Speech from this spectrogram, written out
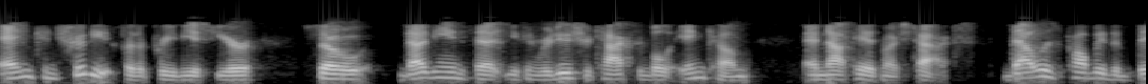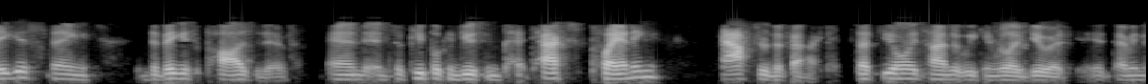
and contribute for the previous year. So that means that you can reduce your taxable income and not pay as much tax. That was probably the biggest thing, the biggest positive. And, and so people can do some tax planning after the fact. That's the only time that we can really do it. it. I mean,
